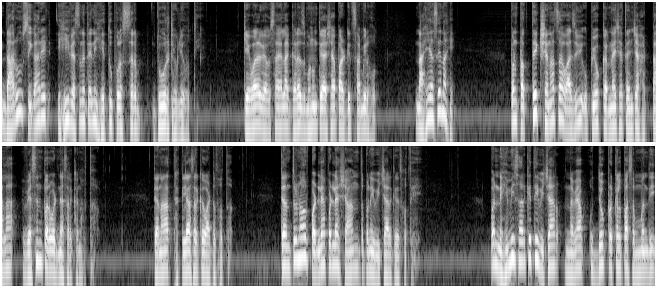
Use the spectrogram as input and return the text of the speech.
दारू सिगारेट ही व्यसनं त्यांनी हेतुपुरस्सर दूर ठेवली होती. केवळ व्यवसायाला गरज म्हणून ते अशा पार्टीत सामील होत नाही असे नाही. पण प्रत्येक क्षणाचा वाजवी उपयोग करण्याच्या त्यांच्या हट्टाला व्यसन परवडण्यासारखं नव्हतं. त्यांना थकल्यासारखं वाटत होतं. त्या अंतरुणावर पडल्या पडल्या शांतपणे विचार करीत होते. पण नेहमीसारखे ते विचार नव्या उद्योग प्रकल्पासंबंधी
